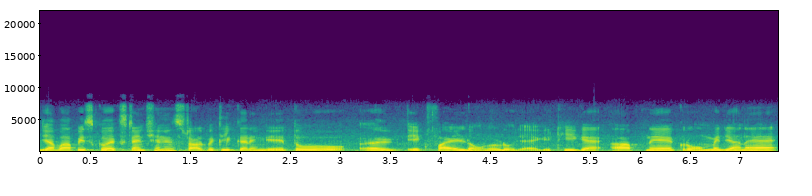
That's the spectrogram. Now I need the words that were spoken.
जब आप इसको एक्सटेंशन इंस्टॉल पे क्लिक करेंगे तो एक फ़ाइल डाउनलोड हो जाएगी। ठीक है? आपने क्रोम में जाना है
